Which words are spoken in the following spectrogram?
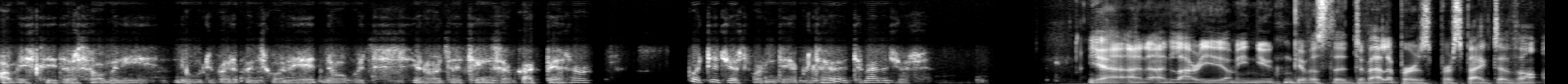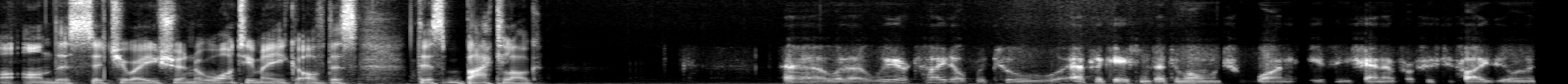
obviously there's so many new developments going ahead now with, you know, the things have got better but they just weren't able to, to manage it. Yeah, and, and Larry, I mean, you can give us the developer's perspective on, on this situation. What do you make of this this backlog? Uh, well, uh, we're tied up with two applications at the moment. One is in Shannon for 55 units,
